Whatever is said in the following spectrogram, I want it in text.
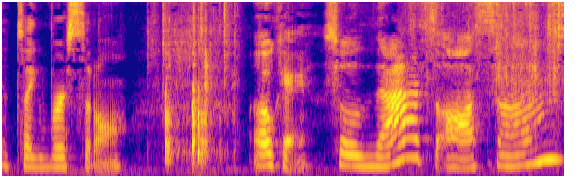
It's like versatile. Okay, so that's awesome.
